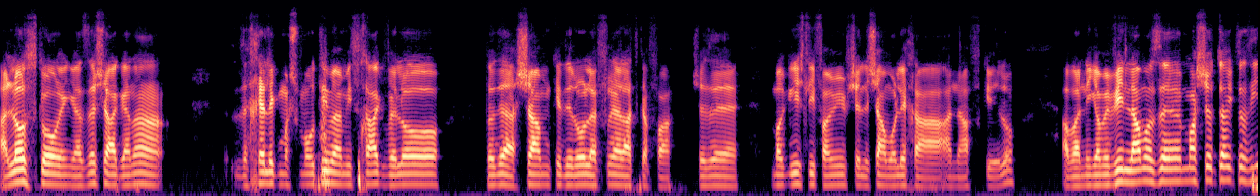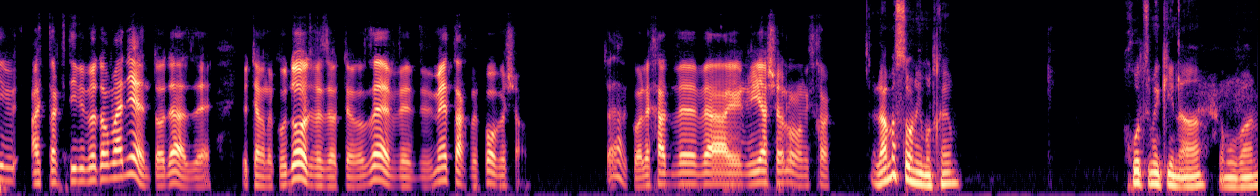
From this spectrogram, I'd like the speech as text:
ה low scoring, הזה שההגנה זה חלק משמעותי מהמשחק ולא, אתה יודע, שם כדי לא להפריע להתקפה, שזה מרגיש לפעמים שלשם הולך הענף כאילו, אבל אני גם מבין למה זה משהו יותר אטרקטיבי ויותר מעניין, אתה יודע, זה יותר נקודות וזה יותר זה, ומתח ופה ושם. בסדר, כל אחד והראייה שלו למשחק. למה שונאים אתכם? חוץ מקנאה, כמובן.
